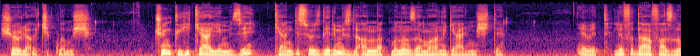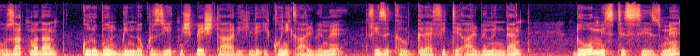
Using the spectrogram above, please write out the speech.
şöyle açıklamış. Çünkü hikayemizi kendi sözlerimizle anlatmanın zamanı gelmişti. Evet, lafı daha fazla uzatmadan grubun 1975 tarihli ikonik albümü Physical Graffiti albümünden Doğu mistisizmi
